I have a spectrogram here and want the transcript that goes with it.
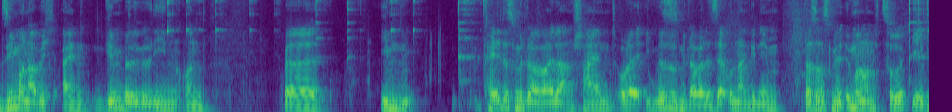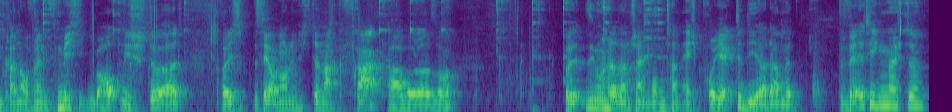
Simon habe ich ein Gimbal geliehen und äh, ihm fällt es mittlerweile anscheinend, oder ihm ist es mittlerweile sehr unangenehm, dass er es mir immer noch nicht zurückgeben kann, auch wenn es mich überhaupt nicht stört, weil ich bisher auch noch nicht danach gefragt habe oder so. Weil Simon hat anscheinend momentan echt Projekte, die er damit bewältigen möchte.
